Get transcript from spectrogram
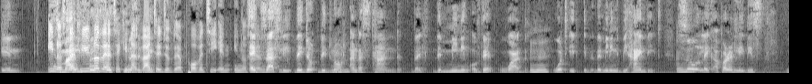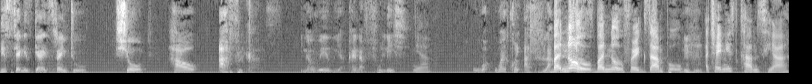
in Mm-hmm. you know they're taking innocently. advantage of their poverty and innocence Exactly. They don't they do not Mm-hmm. understand like the meaning of the word, what it, it- the meaning behind it. Mm-hmm. So like apparently this this Chinese guy is trying to show how Africans in a way we are kind of foolish. yeah Wh- Why call us black? but no but no for example Mm-hmm. a chinese comes here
